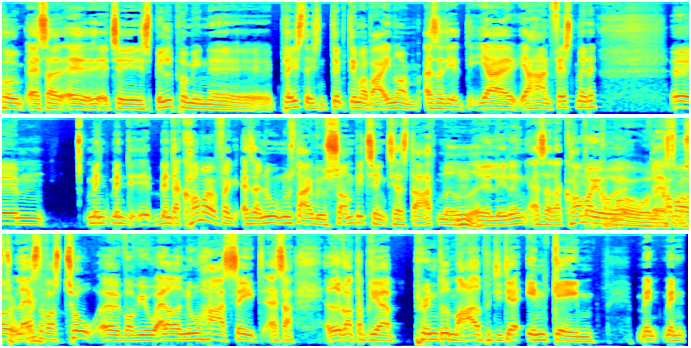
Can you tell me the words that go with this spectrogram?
på, altså, øh, til spil på min øh, Playstation. Det, det må jeg bare indrømme. Altså, det- jeg, jeg har en fest med det. Øhm, men, men, det- men der kommer jo, altså nu, nu snakker vi jo zombie-ting til at starte med mm. øh, lidt, ikke? Altså der kommer Der jo, kommer jo øh, der Last kommer Us jo 2, Last of Us 2, øh, hvor vi jo allerede nu har set, altså jeg ved godt, der bliver pyntet meget på de der endgame, men, men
